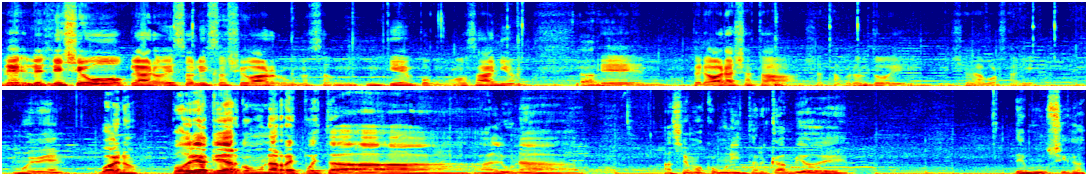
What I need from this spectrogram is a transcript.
Le, le- le llevó, claro, eso le hizo llevar unos- un, tiempo, como dos años, Claro. eh, pero ahora ya está, ya está pronto y, y ya está por salir. Muy bien. Bueno, podría quedar como una respuesta a, a- a alguna. Hacemos como un intercambio de, de música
